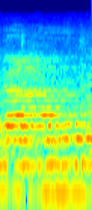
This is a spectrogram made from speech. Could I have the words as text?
Wow.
